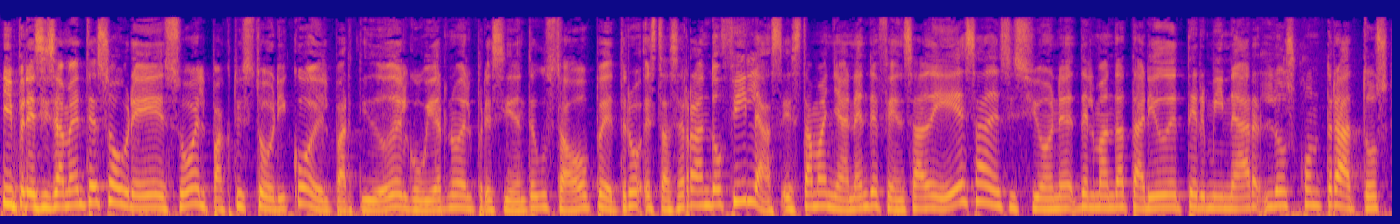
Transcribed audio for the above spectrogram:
Y precisamente sobre eso, el pacto histórico, el partido del gobierno del presidente Gustavo Petro, está cerrando filas esta mañana en defensa de esa decisión del mandatario de terminar los contratos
